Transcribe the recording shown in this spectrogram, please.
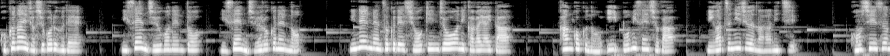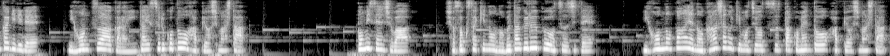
国内女子ゴルフで2015年と2016年の2年連続で賞金女王に輝いた韓国のイ・ボミ選手が2月27日、今シーズン限りで日本ツアーから引退することを発表しました。ボミ選手は所属先のノブタグループを通じて日本のファンへの感謝の気持ちを綴ったコメントを発表しました。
